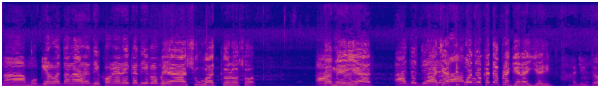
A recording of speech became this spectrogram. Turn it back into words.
ના હું ઘેર હોય તને દેખો ને નહીં કદી એકલો ભાઈ. આ શું વાત કરો છો? તમે યાર. આ તો આ જોયા ચારથી આ પાંચ વખત આપણા ઘેર આવી ગયા હજુ તો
